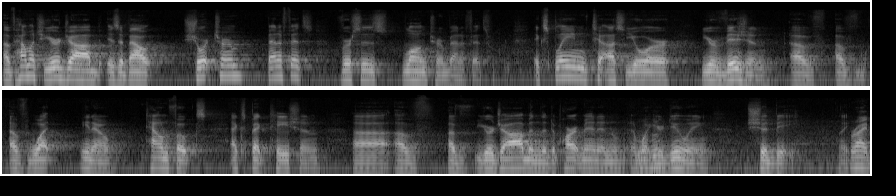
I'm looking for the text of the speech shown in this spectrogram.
of how much your job is about short-term benefits versus long-term benefits. Explain to us your, your vision of, of, of what, you know, town folks' expectation uh, of, of your job and the department and, and what mm-hmm. you're doing should be. Like, right.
